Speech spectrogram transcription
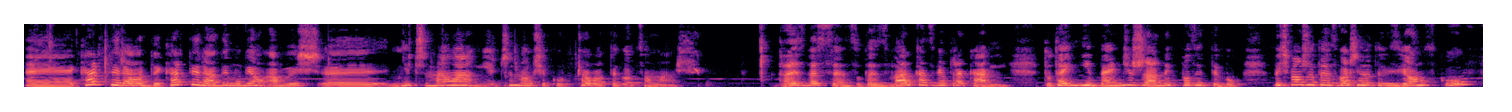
E, karty rady. Karty rady mówią, abyś e, nie trzymała, nie trzymał się kurczowo tego, co masz. To jest bez sensu, to jest walka z wiatrakami. Tutaj nie będzie żadnych pozytywów. Być może to jest właśnie do tych związków e,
